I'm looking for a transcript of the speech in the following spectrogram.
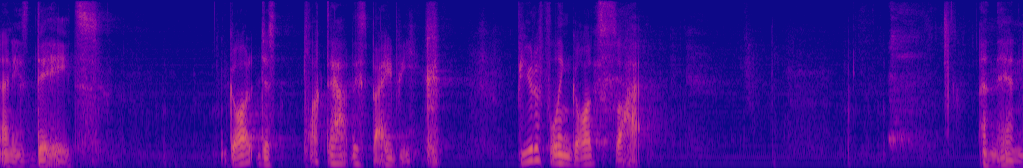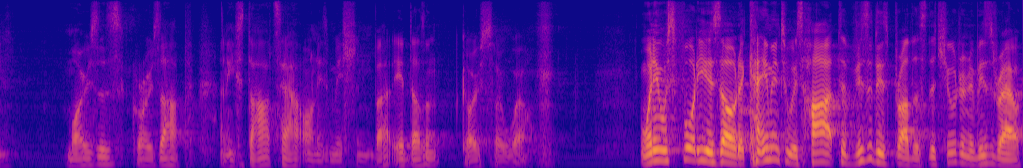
and his deeds. God just plucked out this baby, beautiful in God's sight. And then Moses grows up and he starts out on his mission, but it doesn't go so well. When he was 40 years old, it came into his heart to visit his brothers, the children of Israel.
